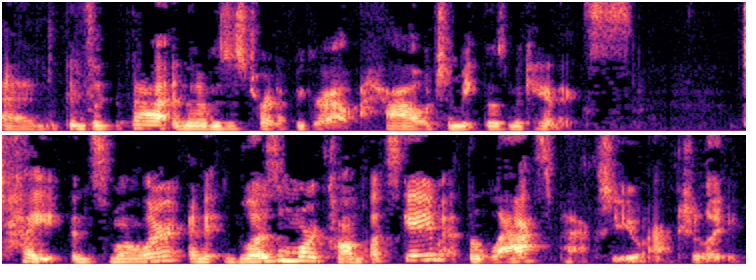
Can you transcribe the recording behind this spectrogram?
and things like that, and then I was just trying to figure out how to make those mechanics tight and smaller. And it was a more complex game at the last PAX U actually.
